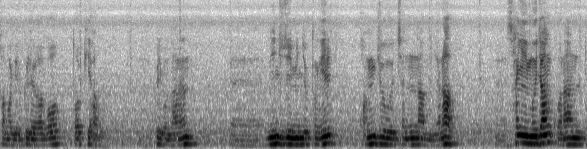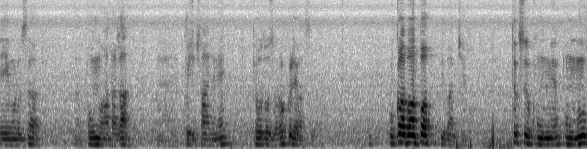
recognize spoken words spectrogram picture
감옥에 끌려가고 도피하고 그리고 나는 에, 민주주의 민족통일 광주 전남 연합 에, 상임의장 권한 대행으로서 어, 복무하다가 에, 94년에 교도소로 끌려갔습니다. 국가보안법 위반죄, 특수공무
